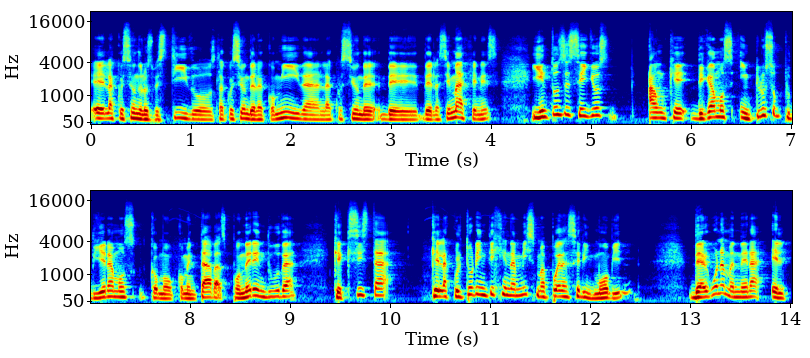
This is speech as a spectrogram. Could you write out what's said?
Eh, la cuestión de los vestidos, la cuestión de la comida, la cuestión de, las imágenes. Y entonces ellos aunque digamos incluso pudiéramos, como comentabas, poner en duda que exista, que la cultura indígena misma pueda ser inmóvil, de alguna manera el,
